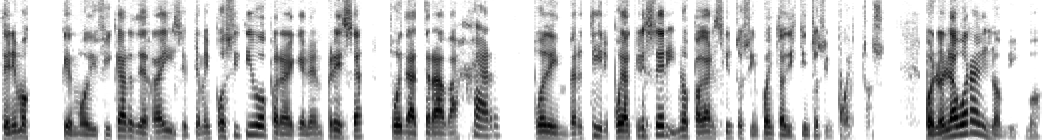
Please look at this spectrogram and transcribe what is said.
tenemos que modificar de raíz el tema impositivo para que la empresa pueda trabajar puede invertir, pueda crecer y no pagar 150 distintos impuestos. Bueno, el laboral es lo mismo.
